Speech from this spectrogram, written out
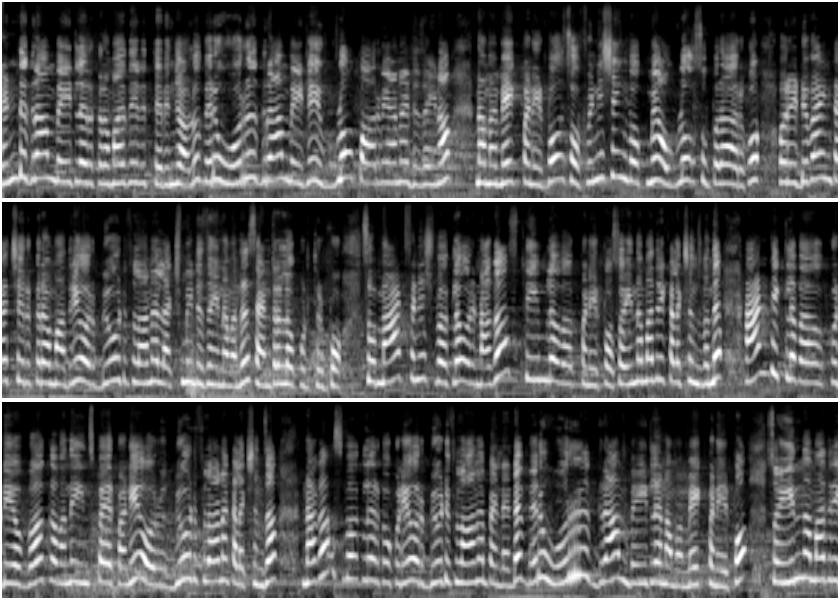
ரெண்டு கிராம் வெயிட்டில் இருக்கிற மாதிரி தெரிஞ்சாலும் வெறும் ஒரு கிராம் வெயிட்ல இவ்வளோ பார்வையான டிசைனாக நம்ம மேக் பண்ணியிருப்போம் ஸோ ஃபினிஷிங் ஒர்க்குமே அவ்வளோ சூப்பராக இருக்கும். ஒரு டிவைன் டச் இருக்கிற மாதிரி ஒரு பியூட்டிஃபுல்லான லக்ஷ்மி டிசைனை வந்து சென்டரில் கொடுத்துருப்போம். ஸோ மேட் ஃபினிஷ் ஒர்க்கில் ஒரு நகாஸ் தீமில் ஒர்க் பண்ணியிருப்போம் ஸோ இந்த மாதிரி கலெக்ஷன்ஸ் வந்து ஆன்டிக்கில் வரக்கூடிய ஒர்க்கை வந்து இன்ஸ்பயர் பண்ணி ஒரு பியூட்டிஃபுல்லான கலெக்ஷன்ஸாக நகாஸ் ஒர்க்கில் இருக்கக்கூடிய ஒரு பியூட்டிஃபுல்லான பெண்டண்ட்டை வெறும் ஒரு கிராம் வெயிட்டில் நம்ம மேக் பண்ணியிருப்போம் ஸோ இந்த மாதிரி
